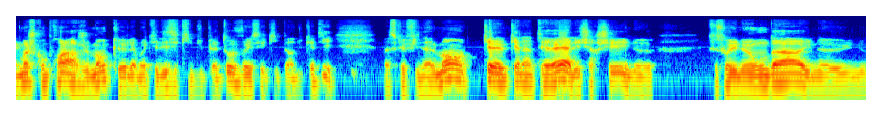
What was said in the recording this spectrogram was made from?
Moi, je comprends largement que la moitié des équipes du plateau veuillent s'équiper en Ducati, parce que finalement, quel, quel intérêt aller chercher une, que ce soit une Honda, une, une,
